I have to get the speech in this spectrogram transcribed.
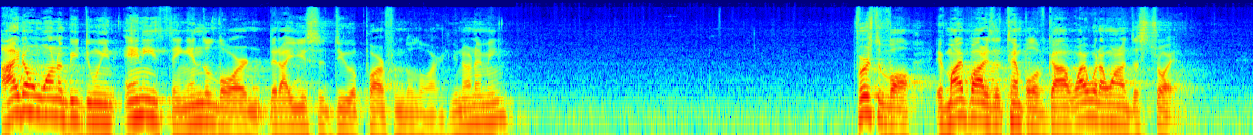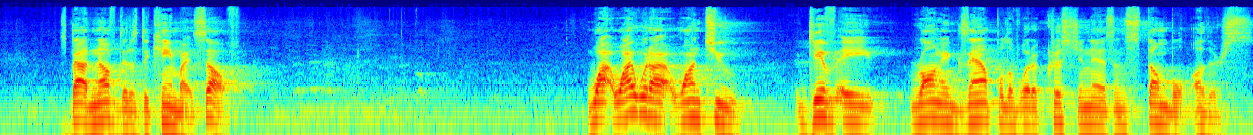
I don't want to be doing anything in the Lord that I used to do apart from the Lord. You know what I mean? First of all, if my body is a temple of God, why would I want to destroy it? It's bad enough that it's decaying by itself. Why, why would I want to give a wrong example of what a Christian is and stumble others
